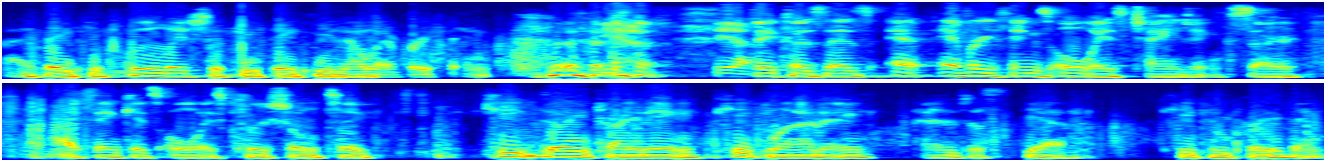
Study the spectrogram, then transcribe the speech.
I think you're foolish if you think you know everything. Yeah, yeah. because there's everything's always changing. So I think it's always crucial to keep doing training, keep learning, and just yeah, keep improving.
